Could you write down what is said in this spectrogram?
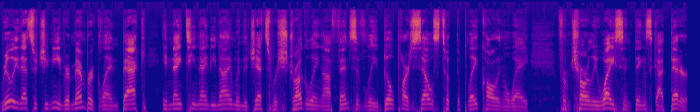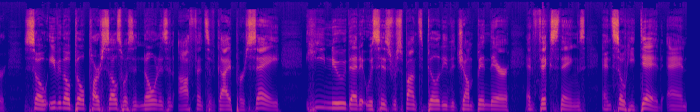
really, that's what you need. Remember, Glenn, back in 1999 when the Jets were struggling offensively, Bill Parcells took the play calling away from Charlie Weis and things got better. So even though Bill Parcells wasn't known as an offensive guy per se, he knew that it was his responsibility to jump in there and fix things. And so he did. And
